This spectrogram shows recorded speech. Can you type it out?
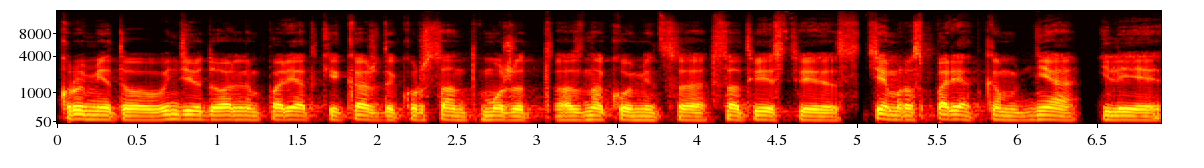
Кроме этого, в индивидуальном порядке каждый курсант может ознакомиться в соответствии с тем распорядком дня или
